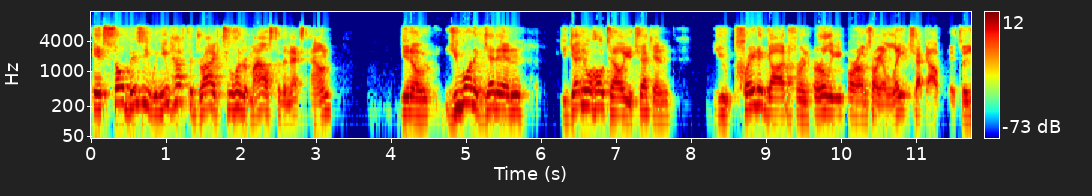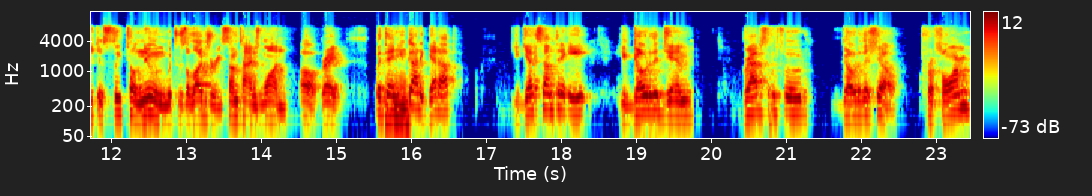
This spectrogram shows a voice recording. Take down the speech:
it's so busy when you have to drive 200 miles to the next town you know, you want to get in, you get into a hotel, you check in, you pray to God for an early, or I'm sorry, a late checkout, so you can sleep till noon, which was a luxury, sometimes one. Oh, great. But then mm-hmm. you got to get up, you get something to eat, you go to the gym, grab some food, go to the show, perform,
